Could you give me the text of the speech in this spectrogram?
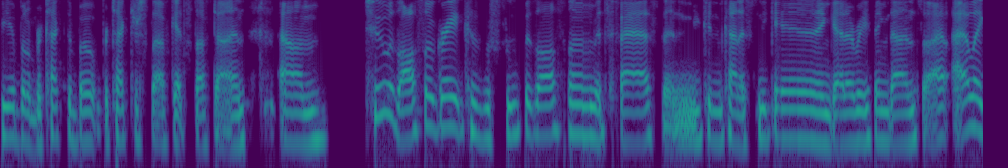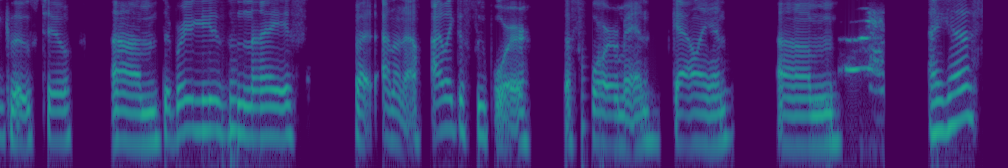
be able to protect the boat, protect your stuff, get stuff done. Um, two is also great because the sloop is awesome. It's fast and you can kind of sneak in and get everything done. So I, I like those two. Um, the brig is nice, but I don't know. I like the sloop or the four man galleon. Um, I guess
